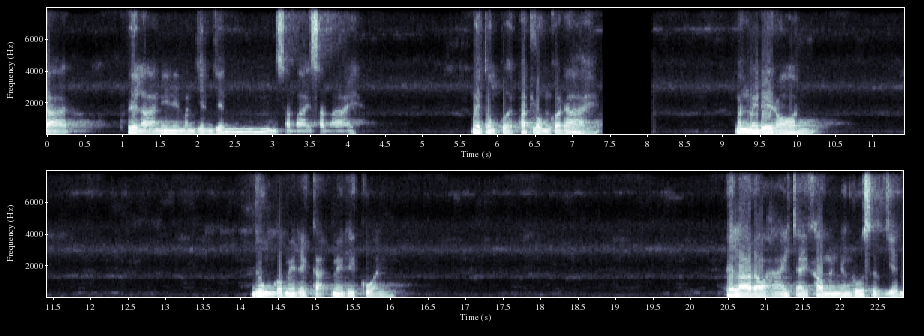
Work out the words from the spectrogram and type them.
กาศเวลานี้เนี่ยมันเย็นเย็นสบายสบาย ไม่ต้องเปิดพัดลมก็ได้ มันไม่ได้ร้อน ยุงก็ไม่ได้กัดไม่ได้กวน เวลาเราหายใจเข้ามันยังรู้สึกเย็น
